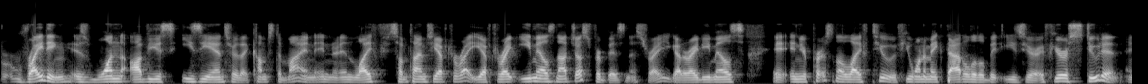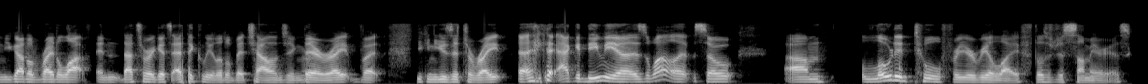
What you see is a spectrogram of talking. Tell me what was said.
Writing is one obvious, easy answer that comes to mind. In, in life, sometimes you have to write. You have to write emails, not just for business, right? You got to write emails in, in your personal life too, if you want to make that a little bit easier. If you're a student and you got to write a lot, and that's where it gets ethically a little bit challenging there, right? But you can use it to write academia as well. So um, loaded tool for your real life. Those are just some areas.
